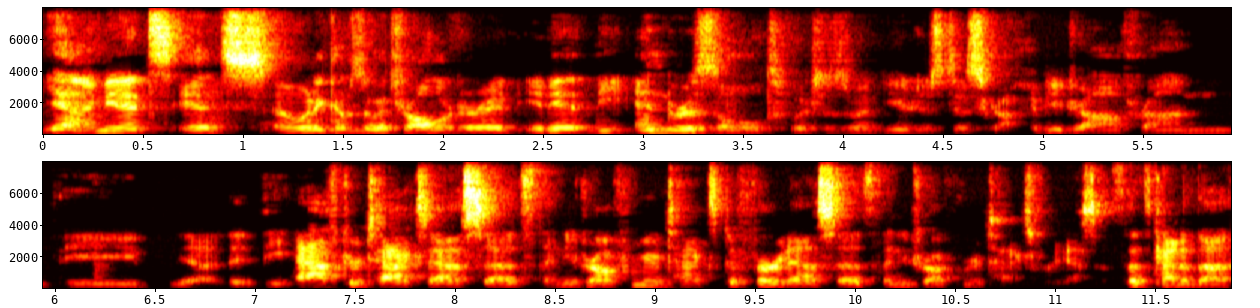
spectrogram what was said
yeah. I mean, it's it's uh, when it comes to withdrawal order, it, it, it the end result, which is what you just described. You draw from the yeah, the, the after tax assets, then you draw from your tax deferred assets, then you draw from your tax free assets. That's kind of the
